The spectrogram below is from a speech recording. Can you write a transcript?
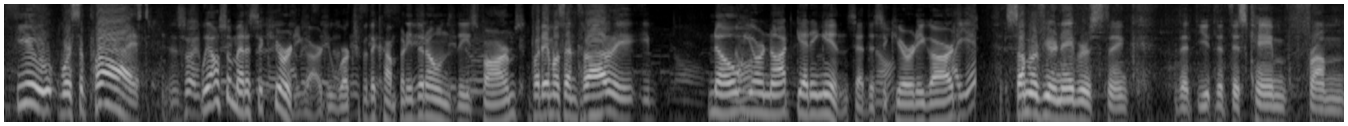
few were surprised. We also met a security guard who works for the company that owns these farms. Podemos entrar y, y no, you're not getting in, said the security guard. Some of your neighbors think that, you, that this came from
